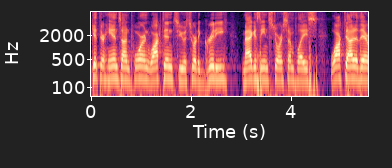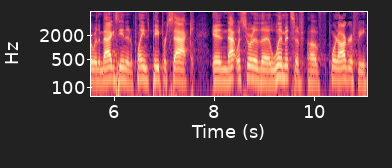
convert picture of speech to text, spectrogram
get their hands on porn walked into a sort of gritty magazine store someplace, walked out of there with a magazine in a plain paper sack, and that was sort of the limits of, of pornography.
